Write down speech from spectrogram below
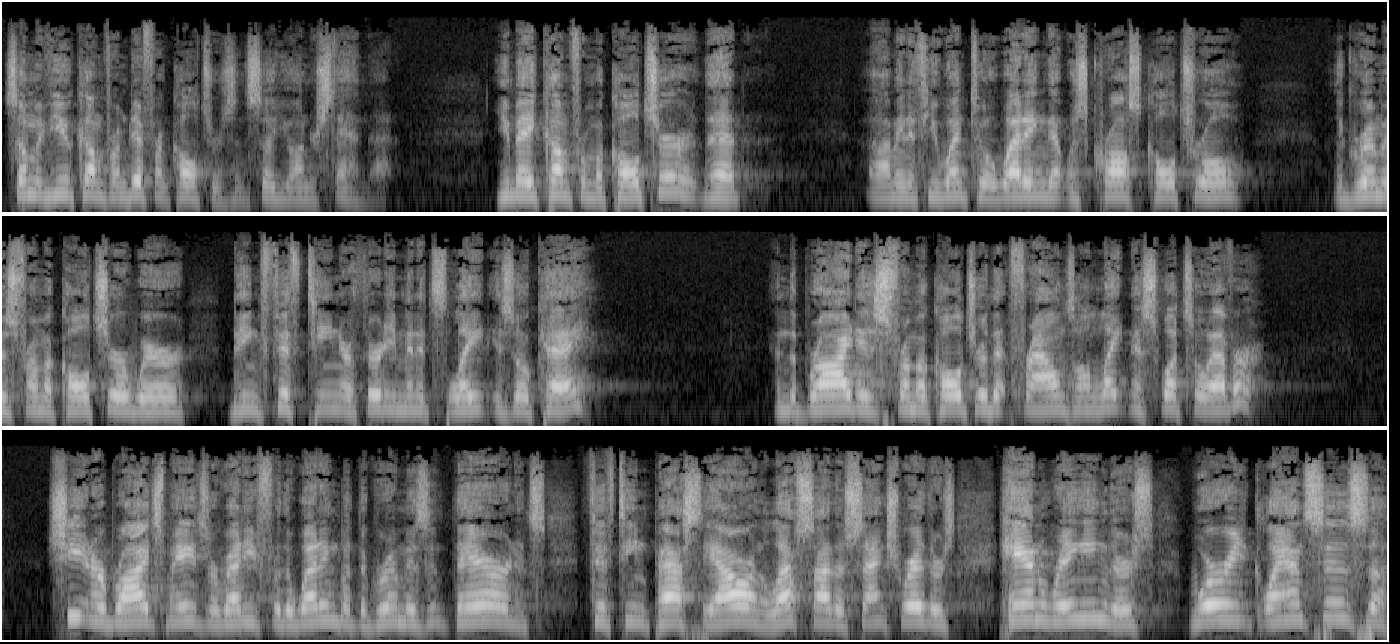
Some of you come from different cultures, and so you understand that. You may come from a culture that, I mean, if you went to a wedding that was cross cultural, the groom is from a culture where being 15 or 30 minutes late is okay, and the bride is from a culture that frowns on lateness whatsoever. She and her bridesmaids are ready for the wedding, but the groom isn't there, and it's 15 past the hour. On the left side of the sanctuary, there's hand wringing, there's worried glances. Uh,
